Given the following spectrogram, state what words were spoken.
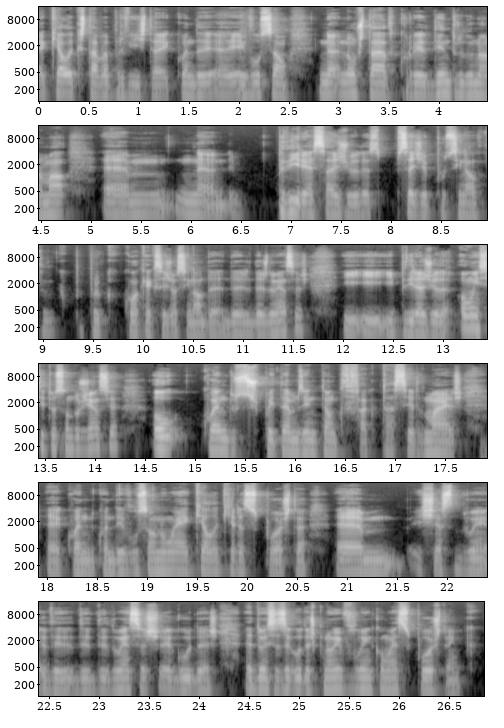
aquela que estava prevista, é quando a evolução não está a decorrer dentro do normal, um, na, pedir essa ajuda, seja por sinal, por qualquer que seja o sinal de, de, das doenças, e, e, e, pedir ajuda ou em situação de urgência, ou quando suspeitamos então que de facto está a ser demais, uh, quando, quando a evolução não é aquela que era suposta, um, excesso de, de, doenças agudas, uh, doenças agudas que não evoluem como é suposto, em que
